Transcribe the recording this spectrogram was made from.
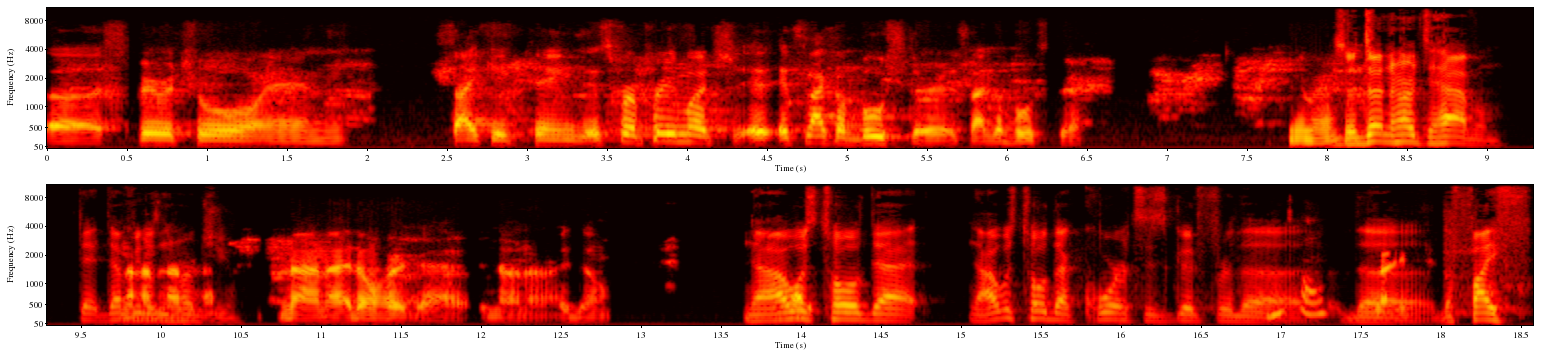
uh, spiritual and psychic things. It's for pretty much. It, it's like a booster. It's like a booster. You know. So it doesn't hurt to have them. That definitely Nah, doesn't nah, hurt nah. you. Nah, nah, it don't hurt that. No, no, it don't. Now I was told that. Now I was told that quartz is good for the Okay. the Right. the five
